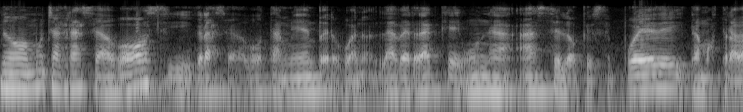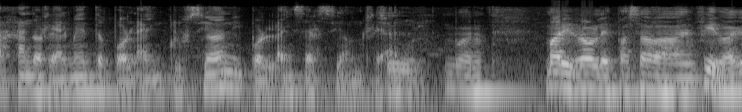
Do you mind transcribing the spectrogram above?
No, muchas gracias a vos y gracias a vos también, pero bueno, la verdad que una hace lo que se puede y estamos trabajando realmente por la inclusión y por la inserción real. Seguro. Bueno, Mari Robles pasaba en feedback.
